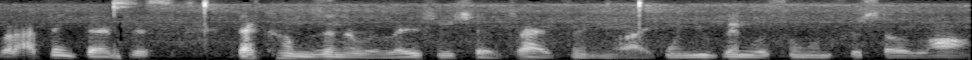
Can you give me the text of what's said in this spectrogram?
but I think that just that comes in a relationship type thing. Like when you've been with someone for so long,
